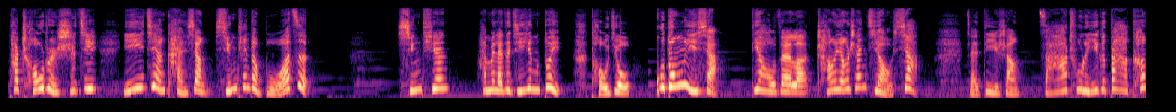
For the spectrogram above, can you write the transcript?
他瞅准时机，一剑砍向刑天的脖子。刑天还没来得及应对，头就咕咚一下掉在了长阳山脚下，在地上砸出了一个大坑。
